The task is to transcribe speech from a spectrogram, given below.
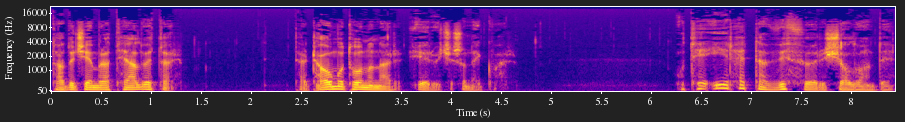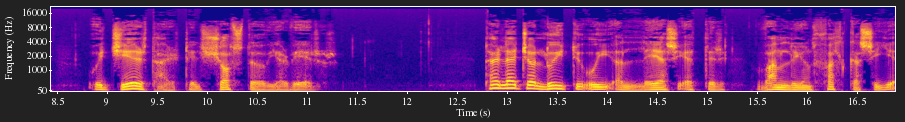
ta du kjemur at talvitar. Tær taumotonunar er ikkje så negvar. Og te er hetta viffere sjálvandi – og gjer tar til sjálvstøvjar verur. Tar leggja luyti ui a lesi etter vanligun falka si i.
